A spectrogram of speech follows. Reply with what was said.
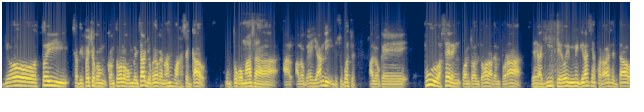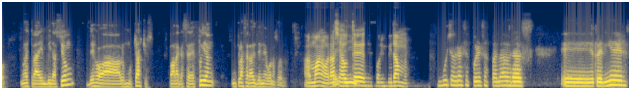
Yo estoy satisfecho con, con todo lo conversado. Yo creo que nos hemos acercado un poco más a, a, a lo que es Yandy y, por supuesto, a lo que pudo hacer en cuanto a toda la temporada. Desde aquí te doy mil gracias por haber aceptado nuestra invitación. Dejo a los muchachos para que se despidan. Un placer haber tenido con nosotros. Hermano, gracias a ustedes por invitarme. Muchas gracias por esas palabras, eh, Renier.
